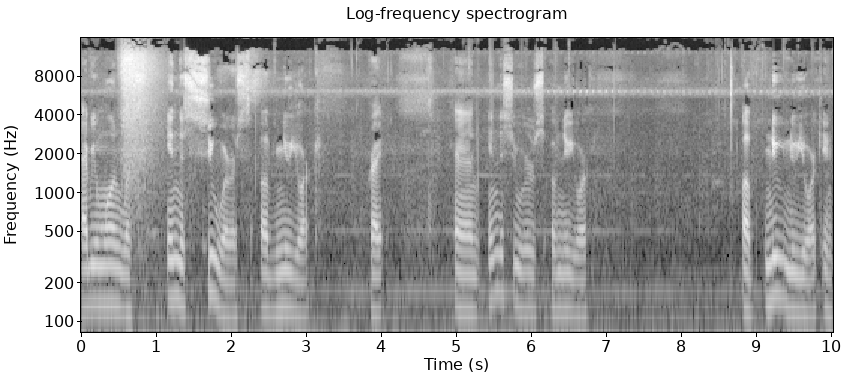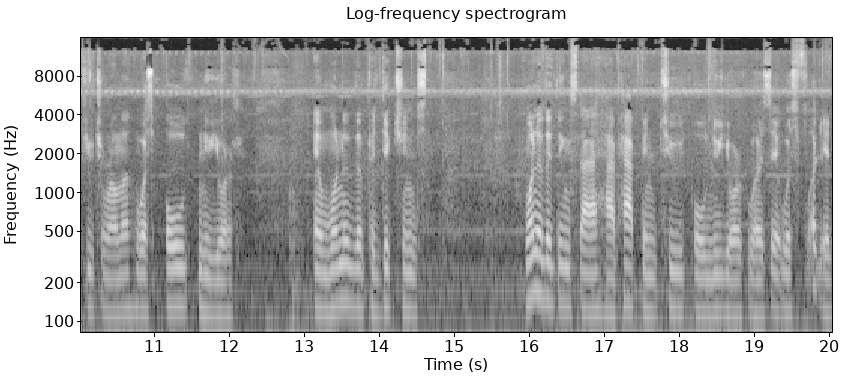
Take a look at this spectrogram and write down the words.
everyone was in the sewers of New York right? And in the sewers of New York, of New New York in Futurama, was Old New York. And one of the predictions, one of the things that have happened to Old New York was it was flooded.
